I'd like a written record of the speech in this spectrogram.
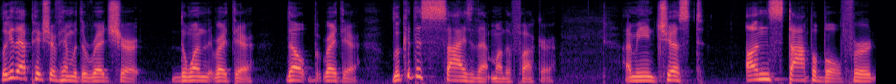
look at that picture of him with the red shirt, the one right there. No, right there. Look at the size of that motherfucker. I mean, just unstoppable for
